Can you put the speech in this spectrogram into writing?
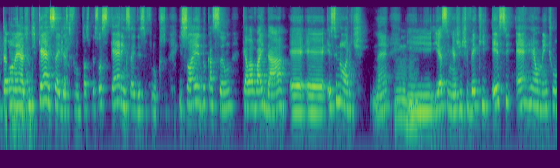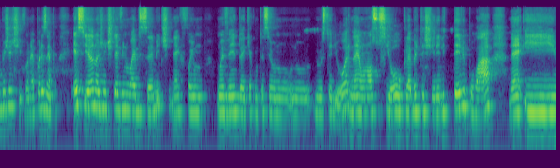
Então, né, a gente quer sair desse fluxo, as pessoas querem sair desse fluxo. E só a educação que ela vai dar é, é esse norte, né? Uhum. E, e, assim, a gente vê que esse é realmente o objetivo, né? Por exemplo, esse ano a gente teve no Web Summit, né? Que foi um, um evento aí que aconteceu no, no, no, exterior, né? O nosso CEO, o Kleber Teixeira, ele teve por lá, né? E,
